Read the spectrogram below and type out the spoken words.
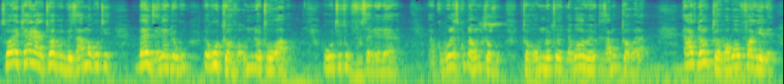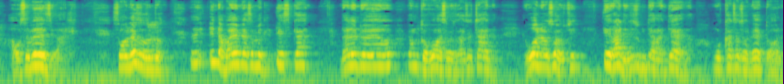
So echina kuthiwa bezama ukuthi benze lento yoku- yokujova umnotho wabo ukuthi uthi ukuvuseleleka. Yakhumbula sikhuluma ngomjovo jovo umnotho nabo bezama ukujova lapho athi lo mjovo abawufakile awusebenzi kahle. So lezo zinto indaba yempi yase-middle east ke nalento yo- yomjovo ongasebenzi ngase-china iwona osoza ukuthi irandi lithi kuntengantenga ngokukhathazwa nedola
